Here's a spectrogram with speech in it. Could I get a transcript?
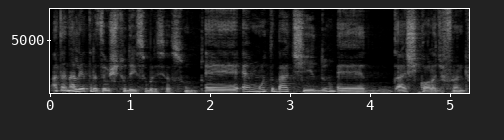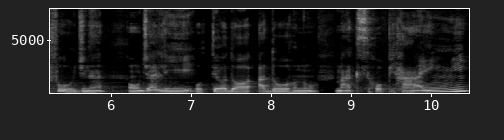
até na letras eu estudei sobre esse assunto, é, é muito batido é, a escola de Frankfurt, né? Onde ali o Theodor Adorno, Max Hopheim,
